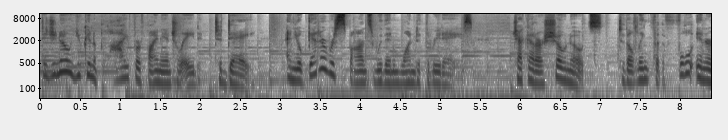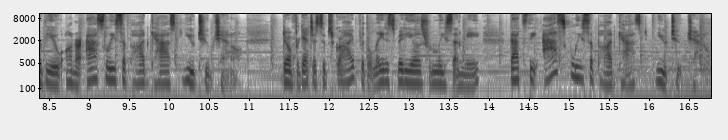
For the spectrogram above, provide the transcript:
Did you know you can apply for financial aid today and you'll get a response within one to three days? Check out our show notes to the link for the full interview on our Ask Lisa podcast YouTube channel. Don't forget to subscribe for the latest videos from Lisa and me. That's the Ask Lisa podcast YouTube channel.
